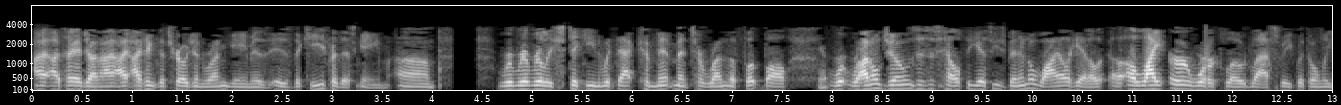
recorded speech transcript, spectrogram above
I, will tell you, John. I, I think the Trojan run game is is the key for this game. Um, we're, we're really sticking with that commitment to run the football. Yep. Ronald Jones is as healthy as he's been in a while. He had a, a lighter workload last week with only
